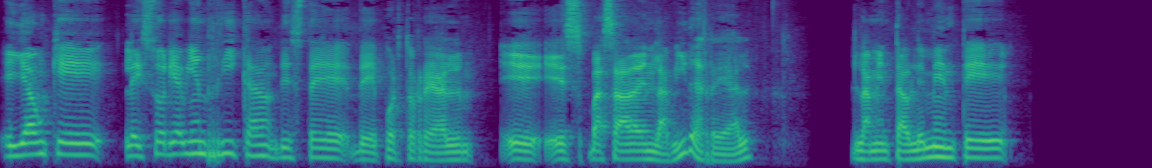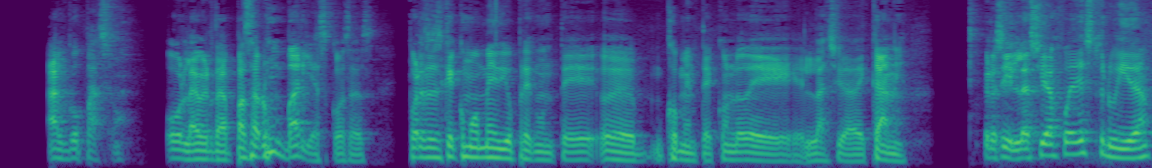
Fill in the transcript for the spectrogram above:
Y aunque la historia bien rica de, este, de Puerto Real eh, es basada en la vida real, lamentablemente algo pasó. O la verdad pasaron varias cosas. Por eso es que como medio pregunté, eh, comenté con lo de la ciudad de Cane. Pero sí, la ciudad fue destruida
